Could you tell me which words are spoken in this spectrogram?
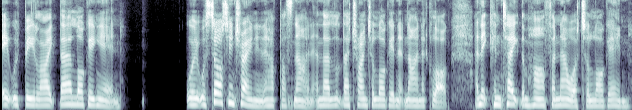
it would be like they're logging in. We're starting training at half past nine, and they're they're trying to log in at nine o'clock, and it can take them half an hour to log in.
